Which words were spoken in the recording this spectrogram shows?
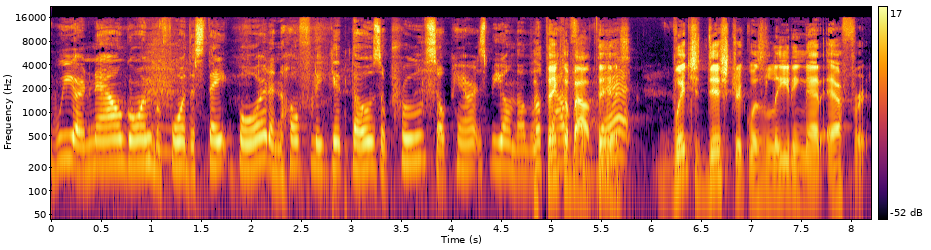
we are now going before the state board and hopefully get those approved. So parents be on the lookout. But think about this. Which district was leading that effort,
